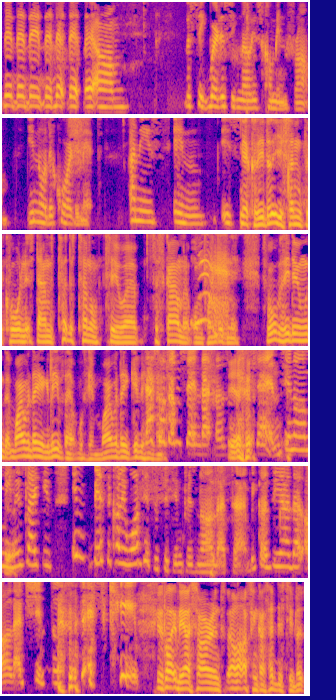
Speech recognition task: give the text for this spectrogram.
the the the the, the, the, the um the sig where the signal is coming from. You know the coordinate, and he's in is Yeah, because he does, he sends the coordinates down the, t- the tunnel to uh, to Scarman at one point, doesn't he? So what was he doing with that? Why would they leave that with him? Why would they give him That's that? what I'm saying. That doesn't Yeah. make sense. You know what I mean? It's like he's him basically wanted to sit in prison all that time because he had that all that shit to, to escape. It's like the Sirens. Well, I think I said this to you. That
